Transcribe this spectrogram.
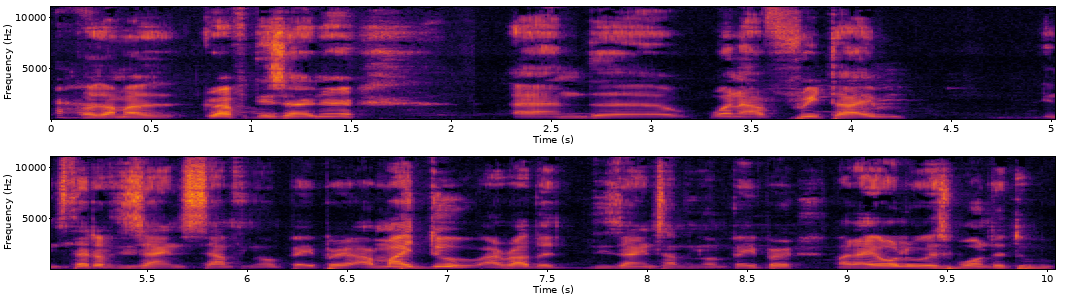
because I'm a graphic designer, and uh, when I have free time, instead of designing something on paper, I might do. I rather design something on paper, but I always wanted to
